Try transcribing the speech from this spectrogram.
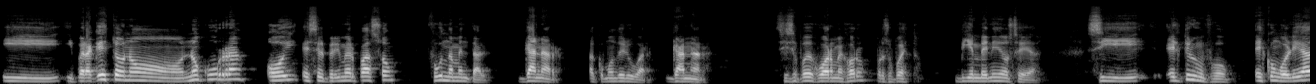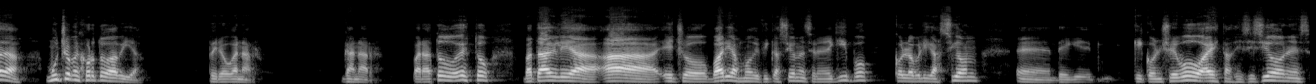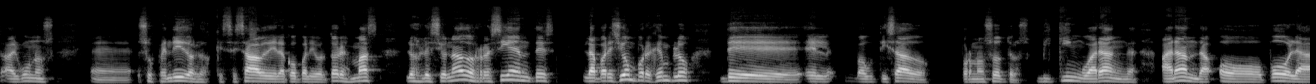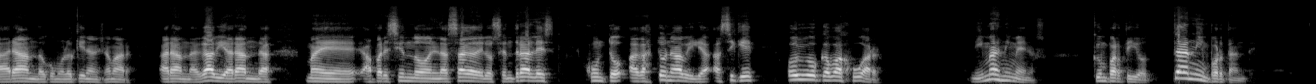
Y, para que esto no, no ocurra, hoy es el primer paso fundamental, ganar, a como de lugar, ganar. Si se puede jugar mejor, por supuesto, bienvenido sea. Si el triunfo es con goleada, mucho mejor todavía, pero ganar, ganar. Para todo esto, Bataglia ha hecho varias modificaciones en el equipo con la obligación eh, de, que conllevó a estas decisiones, algunos eh, suspendidos, los que se sabe de la Copa Libertadores, más los lesionados recientes, la aparición, por ejemplo, del el bautizado por nosotros, Vikingo Aranda o Pola Aranda, como lo quieran llamar, Aranda, Gaby Aranda, eh, apareciendo en la saga de los centrales junto a Gastón Ávila. Así que hoy Boca va a jugar, ni más ni menos, que un partido tan importante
